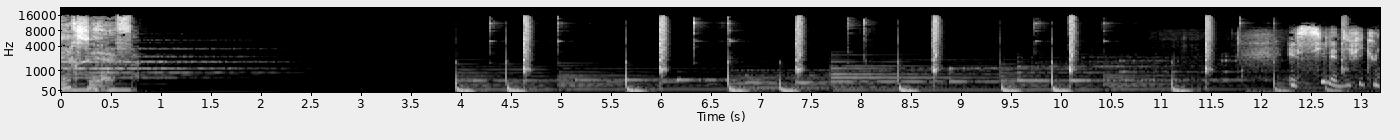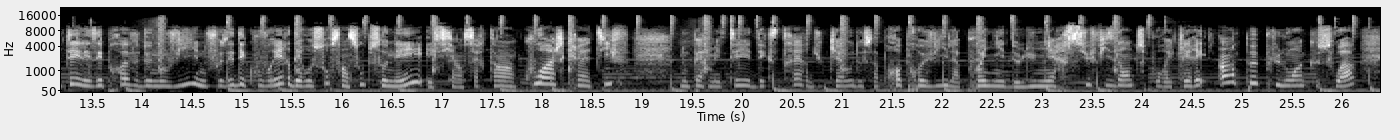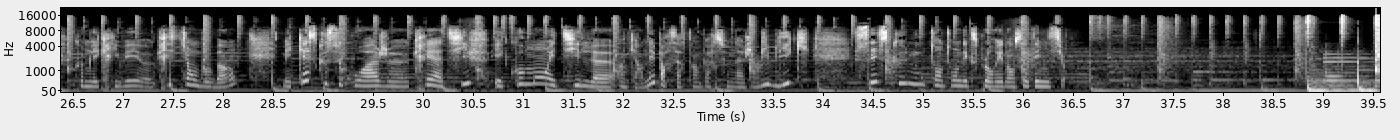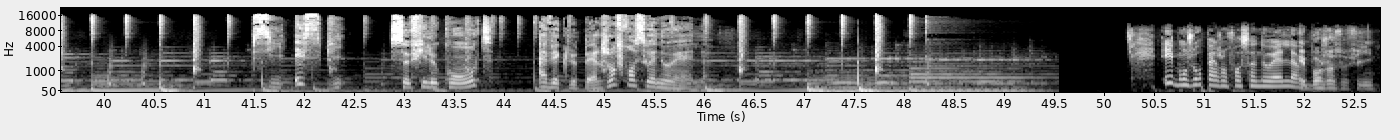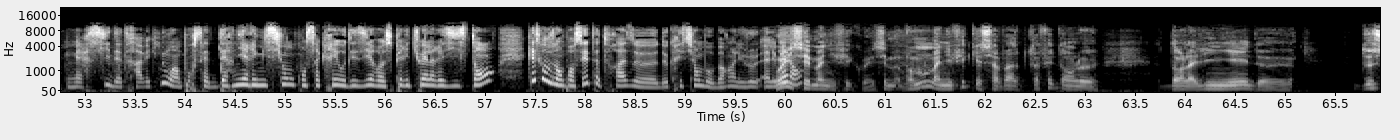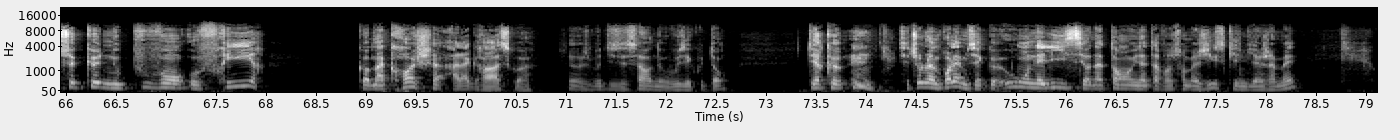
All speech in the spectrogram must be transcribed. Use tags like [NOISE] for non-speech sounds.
RCF. Et si les difficultés et les épreuves de nos vies nous faisaient découvrir des ressources insoupçonnées, et si un certain courage créatif nous permettait d'extraire du chaos de sa propre vie la poignée de lumière suffisante pour éclairer un peu plus loin que soi, comme l'écrivait euh, Christian Bobin. Mais qu'est-ce que ce courage euh, créatif et comment est-il euh, incarné par certains personnages bibliques? C'est ce que nous tentons d'explorer dans cette émission. Sophie Lecomte, avec le Père Jean-François Noël. Et bonjour Père Jean-François Noël. Et bonjour Sophie. Merci d'être avec nous hein, pour cette dernière émission consacrée au désir spirituel résistant. Qu'est-ce que vous en pensez de cette phrase euh, de Christian Bobin? Elle est, elle est Oui, hein? c'est magnifique. Oui. C'est vraiment magnifique et ça va tout à fait dans, le, dans la lignée de, de ce que nous pouvons offrir comme accroche à la grâce. Quoi. Je me disais ça en vous écoutant. C'est-à-dire que [CLEARS THROAT] c'est toujours le même problème, c'est que où on est lisse et on attend une intervention magique, ce qui ne vient jamais,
